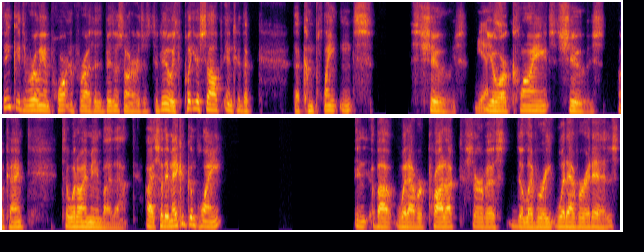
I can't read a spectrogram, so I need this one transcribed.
think is really important for us as business owners is to do is put yourself into the the complainant's shoes, yes. your client's shoes. Okay. So, what do I mean by that? All right. So, they make a complaint in, about whatever product, service, delivery, whatever it is.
